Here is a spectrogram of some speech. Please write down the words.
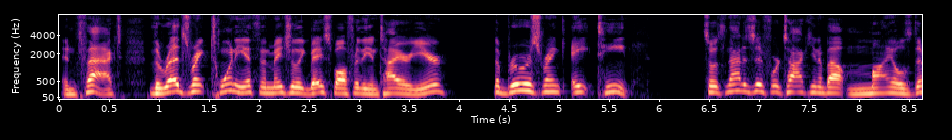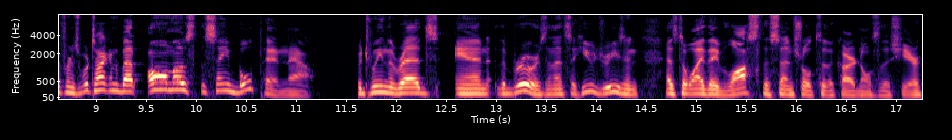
In fact, the Reds ranked 20th in Major League Baseball for the entire year. The Brewers rank 18th. So it's not as if we're talking about miles difference. We're talking about almost the same bullpen now between the Reds and the Brewers. And that's a huge reason as to why they've lost the Central to the Cardinals this year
